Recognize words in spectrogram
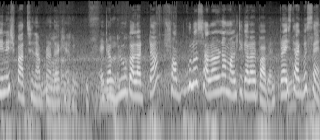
জিনিস পাচ্ছেন আপনারা দেখেন। এটা ব্লু কালারটা সবগুলো সালোয়ারনা মাল্টি কালার পাবেন। প্রাইস থাকবে সেম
